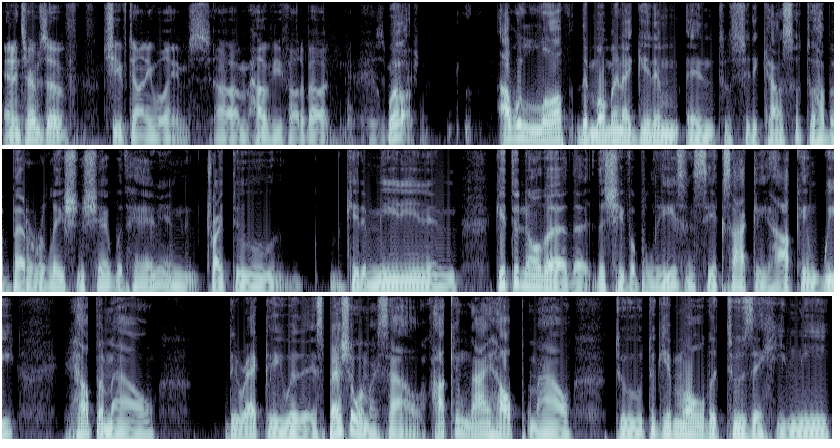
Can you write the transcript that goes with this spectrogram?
And in terms of Chief Donny Williams, um, how have you felt about his administration? Well, I would love the moment I get him into city council to have a better relationship with him and try to get a meeting and get to know the, the, the chief of police and see exactly how can we help him out directly with it, especially with myself. How can I help him out to to give him all the tools that he need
